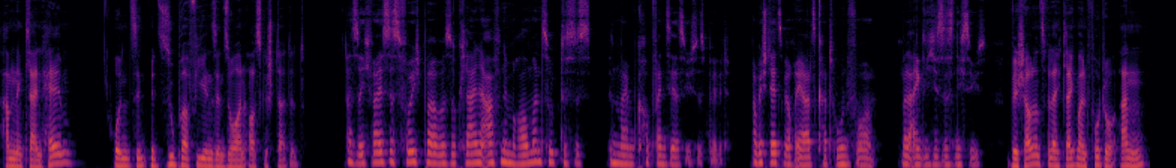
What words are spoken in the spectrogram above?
haben einen kleinen Helm und sind mit super vielen Sensoren ausgestattet. Also ich weiß, es ist furchtbar, aber so kleine Affen im Raumanzug, das ist in meinem Kopf ein sehr süßes Bild. Aber ich stelle es mir auch eher als Cartoon vor, weil eigentlich ist es nicht süß. Wir schauen uns vielleicht gleich mal ein Foto an,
